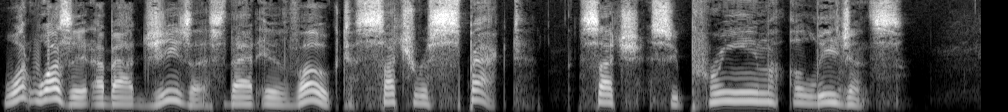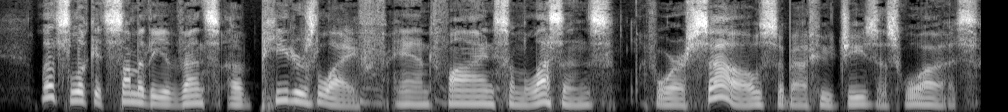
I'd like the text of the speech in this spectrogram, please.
What was it about Jesus that evoked such respect, such supreme allegiance? Let's look at some of the events of Peter's life and find some lessons for ourselves about who Jesus was.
